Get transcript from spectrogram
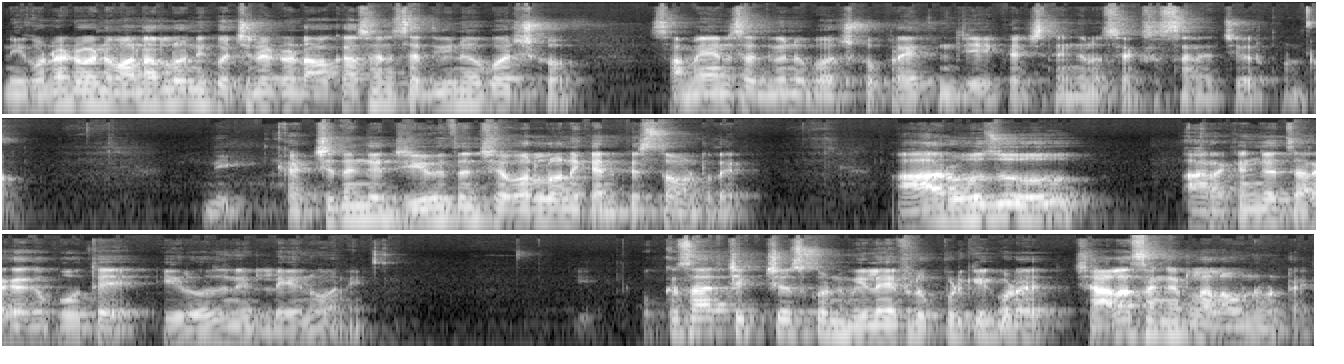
నీకు ఉన్నటువంటి వనరులు నీకు వచ్చినటువంటి అవకాశాన్ని సద్వినియోగపరుచుకో. సమయాన్ని సద్వినియోగపరుచుకో ప్రయత్నం చేయి. ఖచ్చితంగా నువ్వు సక్సెస్ అనేది చేరుకుంటావు. నీ ఖచ్చితంగా జీవితం చివరిలో నీకు అనిపిస్తూ ఉంటుంది. ఆ రోజు ఆ రకంగా జరగకపోతే ఈ రోజు నేను లేను అని. ఒక్కసారి చెక్ చేసుకోండి మీ లైఫ్లో. ఇప్పటికీ కూడా చాలా సంఘటనలు అలా ఉండి ఉంటాయి.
